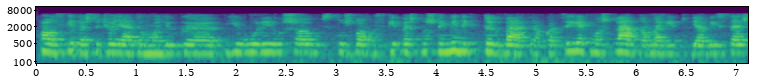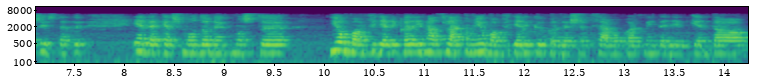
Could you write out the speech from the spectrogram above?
ahhoz képest, hogy hogy álltunk mondjuk július, augusztusban, ahhoz képest most még mindig több bátrak a cégek, most látom megint ugye a visszaesést, tehát érdekes módon ők most jobban figyelik, én azt látom, jobban figyelik ők az esetszámokat, mint egyébként a,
